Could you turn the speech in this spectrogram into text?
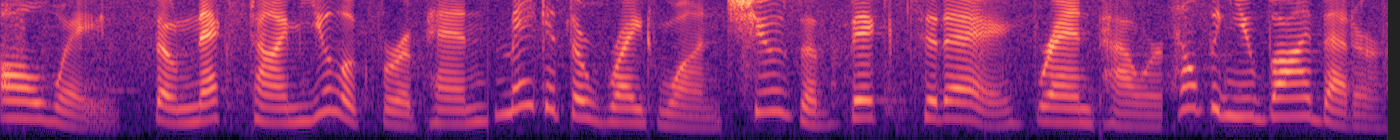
always. So next time you look for a pen, make it the right one. Choose a Bic today. Brand power, helping you buy better.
